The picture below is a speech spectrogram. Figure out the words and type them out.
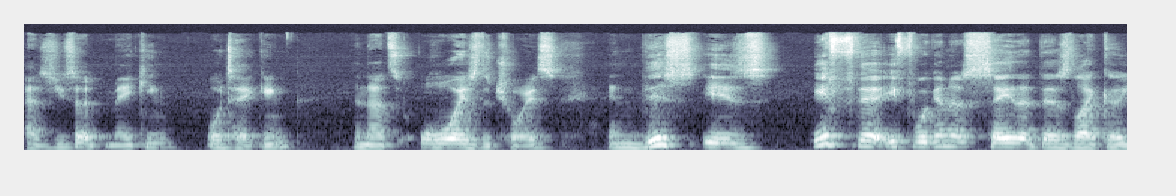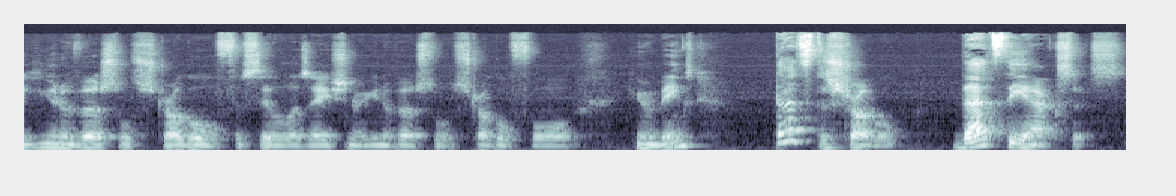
as you said, making or taking, and that's always the choice. And this is if there if we're gonna say that there's like a universal struggle for civilization or universal struggle for human beings, that's the struggle. That's the axis.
